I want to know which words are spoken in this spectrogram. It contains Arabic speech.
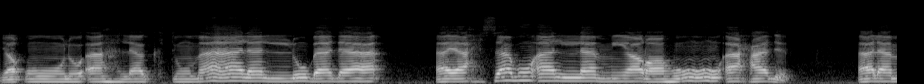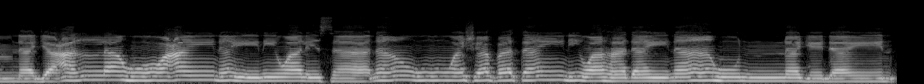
يقول أهلكت مالا لبدا أيحسب أن لم يره أحد؟ ألم نجعل له عينين ولسانا وشفتين وهديناه النجدين؟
